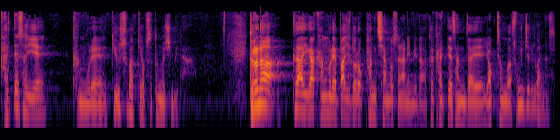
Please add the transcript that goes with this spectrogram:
갈대 사이에 강물에 띄울 수밖에 없었던 것입니다. 그러나 그 아이가 강물에 빠지도록 방치한 것은 아닙니다. 그 갈대 상자에 역청과 송지를 발라서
